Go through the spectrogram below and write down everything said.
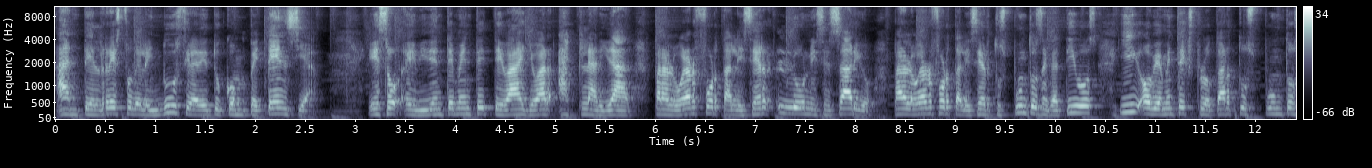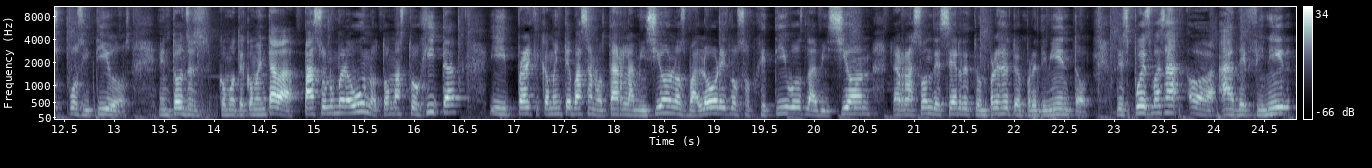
ante el resto de la industria, de tu competencia. Eso evidentemente te va a llevar a claridad para lograr fortalecer lo necesario, para lograr fortalecer tus puntos negativos y obviamente explotar tus puntos positivos. Entonces, como te comentaba, paso número uno, tomas tu hojita y prácticamente vas a anotar la misión, los valores, los objetivos, la visión, la razón de ser de tu empresa, de tu emprendimiento. Después vas a, a definir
